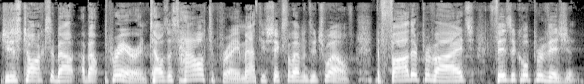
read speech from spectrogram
Jesus talks about, about prayer and tells us how to pray. Matthew 6, 11 through 12. The Father provides physical provision.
